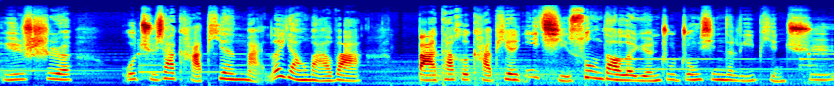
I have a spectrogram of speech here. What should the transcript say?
于是，我取下卡片买了洋娃娃，把它和卡片一起送到了援助中心的礼品区。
